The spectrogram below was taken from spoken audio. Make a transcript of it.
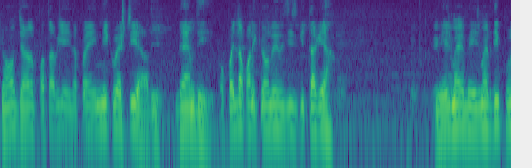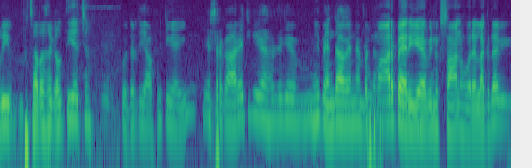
ਕਿਉਂ? ਜਦ ਪਤਾ ਵੀ ਹੈ ਆਪਾਂ ਇੰਨੀ ਕੁਐਸਟੀ ਆ ਉਹਦੀ ਡੈਮ ਦੀ। ਉਹ ਪਹਿਲਾਂ ਪਾਣੀ ਕਿਉਂ ਨਹੀਂ ਰਿਲੀਜ਼ ਕੀਤਾ ਗਿਆ? ਮੇਜਮੈਂਟ ਮੇਜਮੈਂਟ ਦੀ ਪੂਰੀ ਸਾਰਾ ਸੇ ਗਲਤੀ ਹੈ ਇਹ 'ਚ। ਕੁਦਰਤੀ ਆਫਤ ਹੀ ਆਈ ਇਹ ਸਰਕਾਰ ਇਹ ਚ ਕੀ ਆ ਸਕਦੇ ਜੇ ਮੀਂਹ ਪੈਂਦਾ ਹੋਵੇ ਨਾ ਜੋ ਬੱਦਲ ਮਾਰ ਪੈ ਰਹੀ ਹੈ ਵੀ ਨੁਕਸਾਨ ਹੋ ਰਿਹਾ ਲੱਗਦਾ ਵੀ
